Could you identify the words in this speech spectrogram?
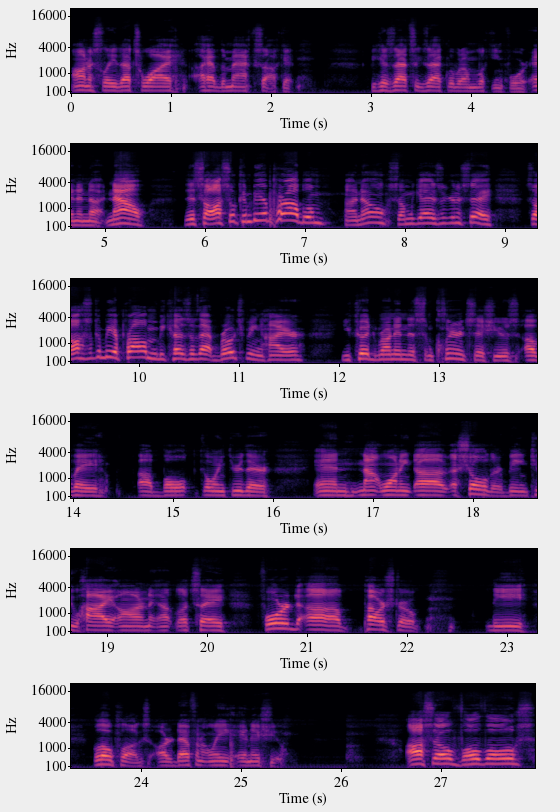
Honestly, that's why I have the Mac socket because that's exactly what I'm looking for. And a nut. Now, this also can be a problem. I know some guys are going to say it's also going to be a problem because of that broach being higher. You could run into some clearance issues of a, a bolt going through there and not wanting uh, a shoulder being too high on, uh, let's say, Ford uh, Power Stroke. The glow plugs are definitely an issue. Also, Volvos,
